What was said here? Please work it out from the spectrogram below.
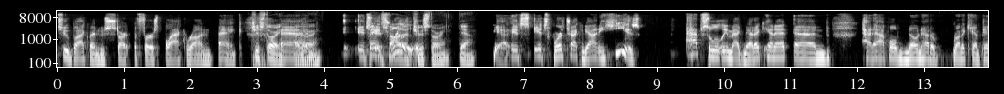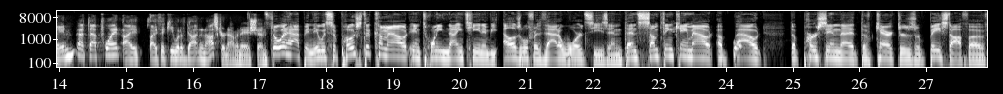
two black men who start the first black run bank. True story. by the way, It's based it's really a true story. Yeah. Yeah, it's it's worth tracking down. And he is absolutely magnetic in it. And had Apple known how to run a campaign at that point, I I think he would have gotten an Oscar nomination. So what happened? It was supposed to come out in 2019 and be eligible for that award season. Then something came out about the person that the characters are based off of.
